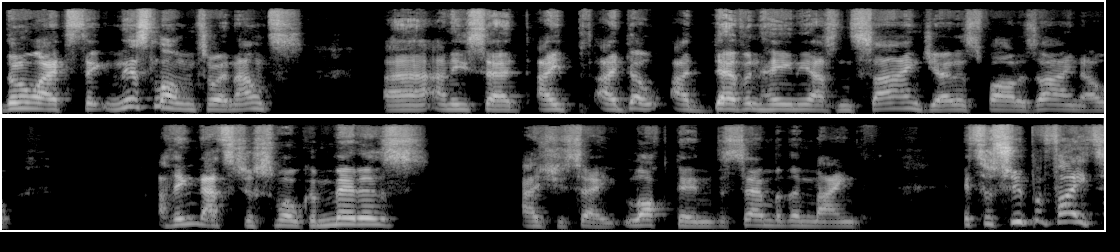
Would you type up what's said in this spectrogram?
Don't know why it's taking this long to announce. Uh, and he said, I, I don't, uh, Devin Haney hasn't signed yet, as far as I know. I think that's just smoke and mirrors, as you say, locked in December the 9th. It's a super fight,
